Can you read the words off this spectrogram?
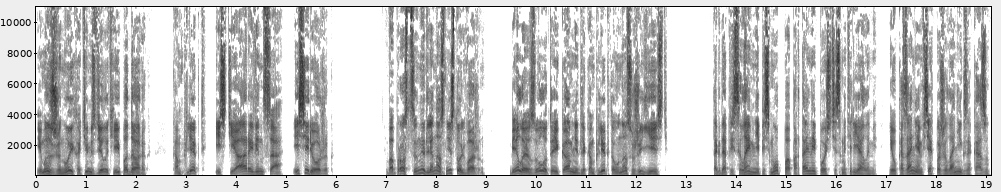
И мы с женой хотим сделать ей подарок. Комплект из тиары венца и сережек. Вопрос цены для нас не столь важен. Белое золото и камни для комплекта у нас уже есть. Тогда присылай мне письмо по портальной почте с материалами и указанием всех пожеланий к заказу.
